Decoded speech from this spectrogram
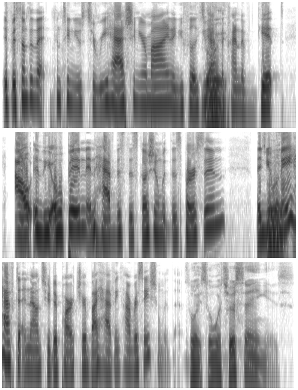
if it's something that continues to rehash in your mind and you feel like you So have wait. to kind of get out in the open and have this discussion with this person, then So you wait. may have to announce your departure by having conversation with them. So wait, so what you're saying is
